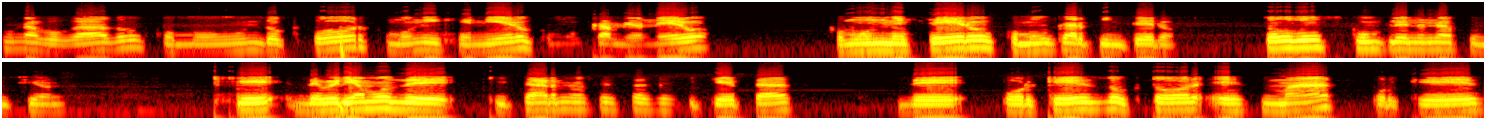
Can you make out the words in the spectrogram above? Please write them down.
un abogado como un doctor, como un ingeniero, como un camionero, como un mesero, como un carpintero. Todos cumplen una función que deberíamos de quitarnos estas etiquetas de por qué es doctor es más, porque es,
